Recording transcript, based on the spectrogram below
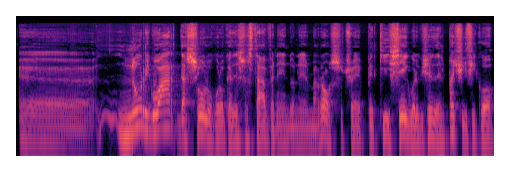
eh, non riguarda solo quello che adesso sta avvenendo nel Mar Rosso, cioè per chi segue le vicende del Pacifico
